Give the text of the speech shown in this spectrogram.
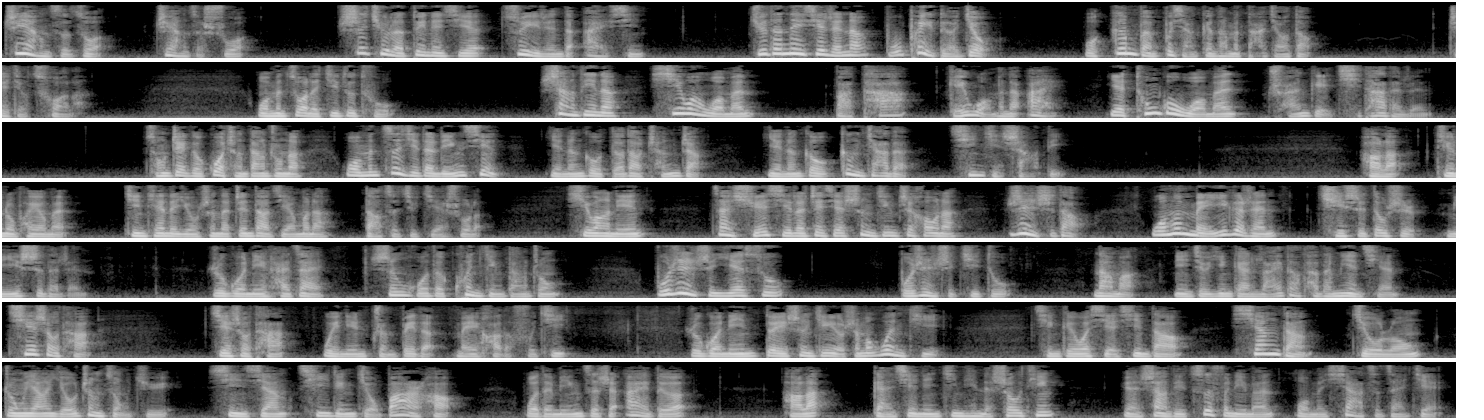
这样子做，这样子说，失去了对那些罪人的爱心，觉得那些人呢不配得救，我根本不想跟他们打交道，这就错了。我们做了基督徒，上帝呢希望我们把他给我们的爱，也通过我们传给其他的人。从这个过程当中呢，我们自己的灵性也能够得到成长。也能够更加的亲近上帝。好了，听众朋友们，今天的永生的真道节目呢，到此就结束了。希望您在学习了这些圣经之后呢，认识到我们每一个人其实都是迷失的人。如果您还在生活的困境当中，不认识耶稣，不认识基督，那么您就应该来到他的面前，接受他，接受他。为您准备的美好的福气。如果您对圣经有什么问题，请给我写信到香港九龙中央邮政总局信箱七零九八二号。我的名字是艾德。好了，感谢您今天的收听，愿上帝赐福你们。我们下次再见。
